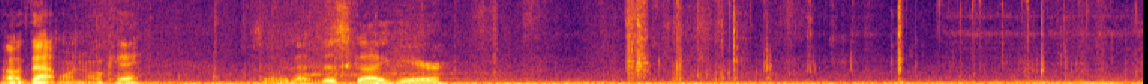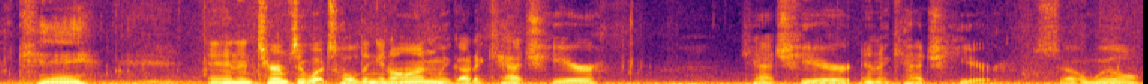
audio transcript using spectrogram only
Oh, that one, okay. So we got this guy here. Okay, and in terms of what's holding it on, we got a catch here, catch here, and a catch here. So we'll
